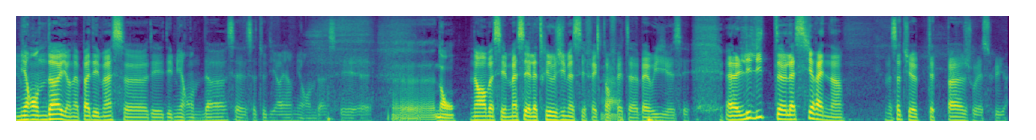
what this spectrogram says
Miranda, il y en a pas des masses, euh, des, des Miranda, ça, ça te dit rien, Miranda. C'est euh, Euh, non. non, bah c'est Mass- la trilogie Mass Effect en Ah. fait. Euh, bah oui, euh, c'est euh, Lilith la sirène. Mais ça, tu vas peut-être pas jouer à celui-là.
